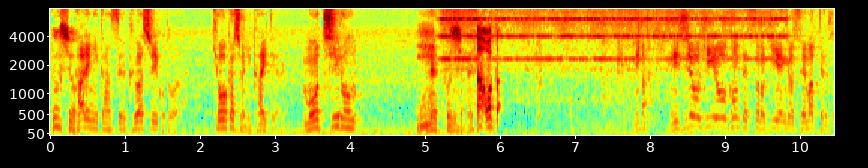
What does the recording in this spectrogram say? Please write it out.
ー、どうしよう。彼に関する詳しいことは教科書に書いてある。もちろんえー、ネットにもね。あ終わっみ日常ヒーローコンテストの期限が迫ってるぞ。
